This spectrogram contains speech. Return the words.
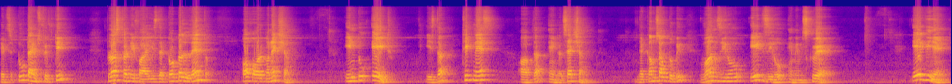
It's 2 times 50 plus 35 is the total length of our connection into 8 is the thickness of the angle section that comes out to be 1080 mm square. AVN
